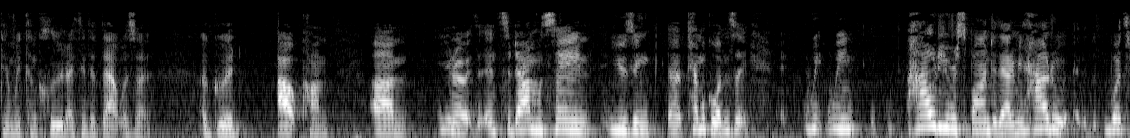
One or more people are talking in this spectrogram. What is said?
can we conclude. I think that that was a a good outcome. Um, you know, and Saddam Hussein using uh, chemical weapons. We, we, how do you respond to that? I mean, how do? What's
